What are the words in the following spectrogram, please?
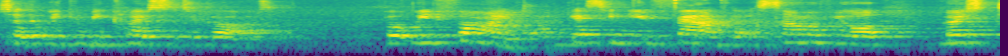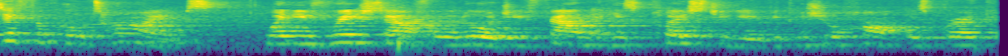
so that we can be closer to God. But we find, I'm guessing you've found that some of your most difficult times, when you've reached out for the Lord, you've found that He's close to you because your heart is broken.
